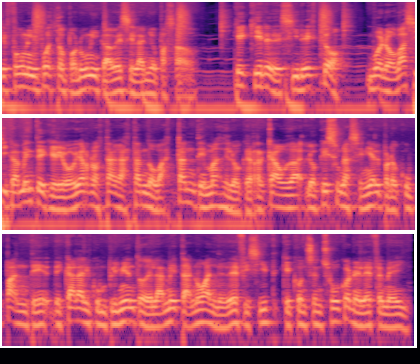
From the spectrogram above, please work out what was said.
que fue un impuesto por única vez el año pasado. ¿Qué quiere decir esto? Bueno, básicamente que el gobierno está gastando bastante más de lo que recauda, lo que es una señal preocupante de cara al cumplimiento de la meta anual de déficit que consensuó con el FMI.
